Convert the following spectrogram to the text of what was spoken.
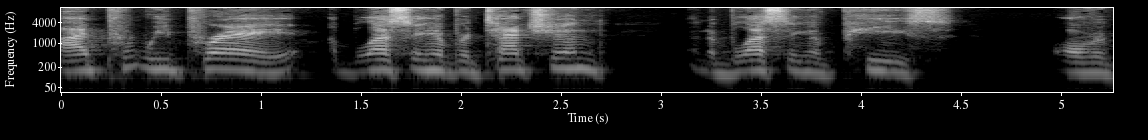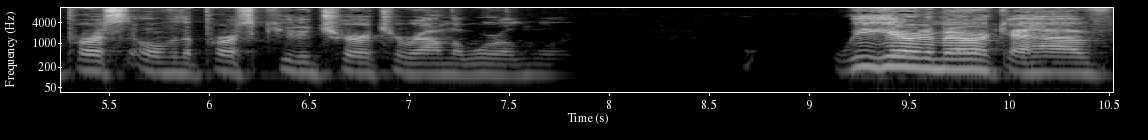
I we pray a blessing of protection and a blessing of peace over pers- over the persecuted church around the world, Lord. We here in America have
